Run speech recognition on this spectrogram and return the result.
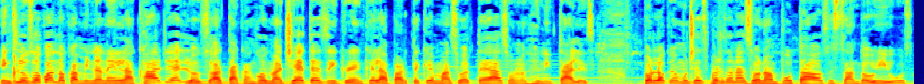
Incluso cuando caminan en la calle, los atacan con machetes y creen que la parte que más suerte da son los genitales por lo que muchas personas son amputados estando vivos,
